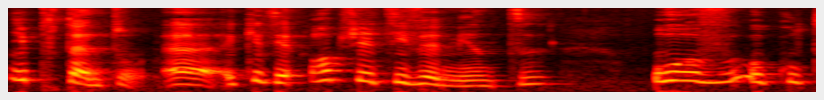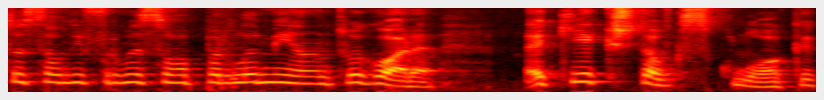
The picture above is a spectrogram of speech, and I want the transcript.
E, portanto, uh, quer dizer, objetivamente, houve ocultação de informação ao Parlamento. Agora, aqui a questão que se coloca,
